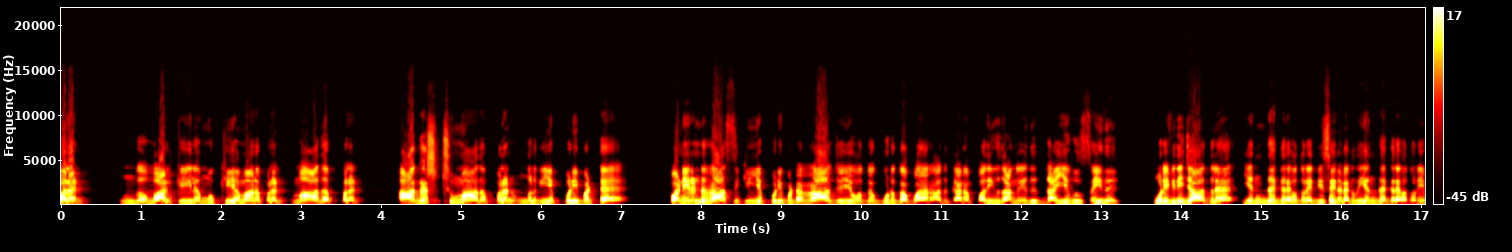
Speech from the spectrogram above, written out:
பலன் உங்க வாழ்க்கையில முக்கியமான பலன் மாத பலன் ஆகஸ்ட் மாத பலன் உங்களுக்கு எப்படிப்பட்ட பன்னிரண்டு ராசிக்கு எப்படிப்பட்ட ராஜயோகத்தை கொடுக்க போறார்? அதுக்கான பதிவு தாங்க இது. தயவு செய்து உங்களுடைய விதிஜாதத்துல எந்த கிரகத்துடைய திசை நடக்குது எந்த கிரகத்துடைய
